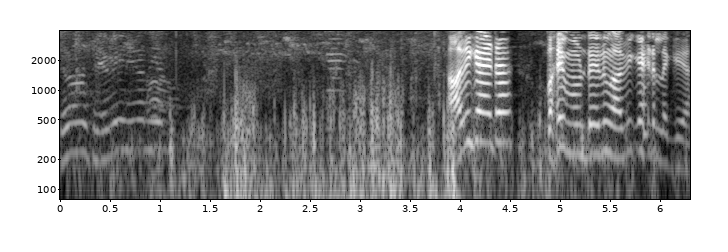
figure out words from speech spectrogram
ਕਿਉਂ ਸੇਵੇਂ ਨਹੀਂ ਹੁੰਦੀਆਂ ਆ ਵੀ ਘੈਂਟ। ਬਾਈ ਮੁੰਡੇ ਨੂੰ ਆ ਵੀ ਘੈਂਟ ਲੱਗਿਆ।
